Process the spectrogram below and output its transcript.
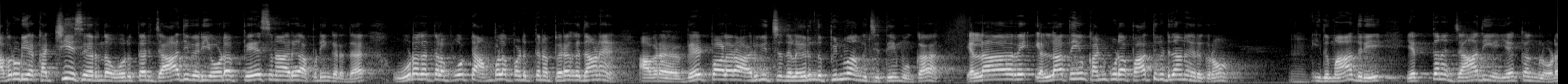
அவருடைய கட்சியை சேர்ந்த ஒருத்தர் ஜாதி வெறியோட பேசினாரு அப்படிங்கிறத ஊடகத்தில் போட்டு அம்பலப்படுத்தின பிறகு தானே அவரை வேட்பாளராக அறிவிச்சதுல இருந்து பின்வாங்குச்சு திமுக. எல்லாரையும் எல்லாத்தையும் கண்கூடா பார்த்துக்கிட்டு தானே இருக்கிறோம். இது மாதிரி எத்தனை ஜாதிய இயக்கங்களோட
